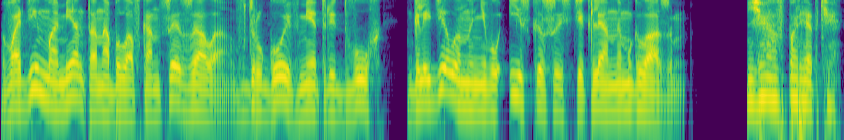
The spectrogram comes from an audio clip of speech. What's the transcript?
В один момент она была в конце зала, в другой, в метре двух, глядела на него искоса стеклянным глазом. «Я в порядке.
